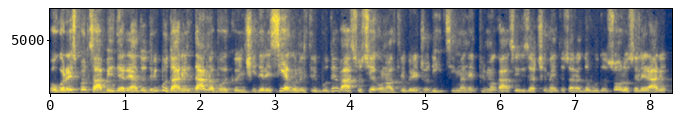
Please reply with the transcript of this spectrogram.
o corresponsabili del reato tributario, il danno può coincidere sia con il tributo evaso sia con altri pregiudizi, ma nel primo caso il risarcimento sarà dovuto solo se l'erario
